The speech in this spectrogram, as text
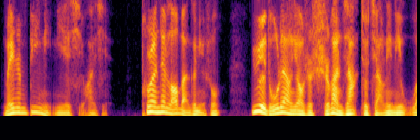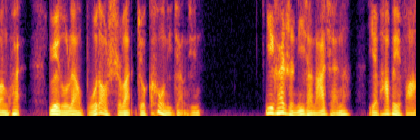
没人逼你，你也喜欢写。突然间老板跟你说，阅读量要是十万加就奖励你五万块，阅读量不到十万就扣你奖金。一开始你想拿钱呢，也怕被罚，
